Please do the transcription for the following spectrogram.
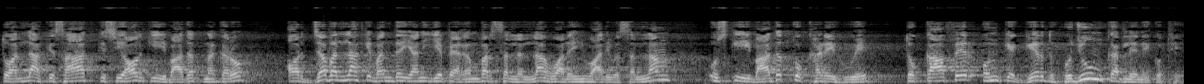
تو اللہ کے ساتھ کسی اور کی عبادت نہ کرو۔ اور جب اللہ کے بندے یعنی یہ پیغمبر صلی اللہ علیہ وآلہ وسلم، اس کی عبادت کو کھڑے ہوئے، تو کافر ان کے گرد ہجوم کر لینے کو تھے۔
